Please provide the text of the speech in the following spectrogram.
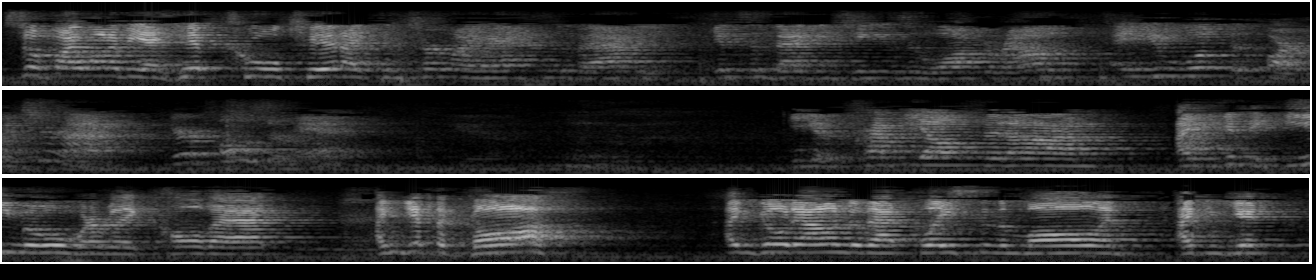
So if I want to be a hip, cool kid, I can turn my hat to the back and get some baggy jeans and walk around, and you look the part, but you're not. You're a poser, man. You get a preppy outfit on. I can get the emo, whatever they call that. I can get the goth. I can go down to that place in the mall and I can get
